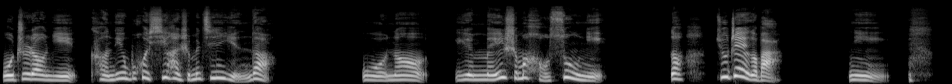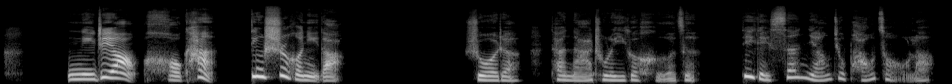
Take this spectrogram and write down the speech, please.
我知道你肯定不会稀罕什么金银的，我呢也没什么好送你。那就这个吧，你。你这样好看，定适合你的。说着，他拿出了一个盒子，递给三娘，就跑走了。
